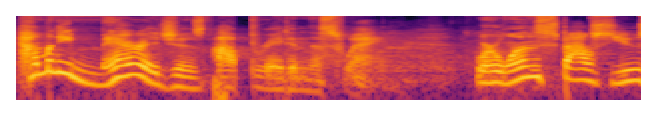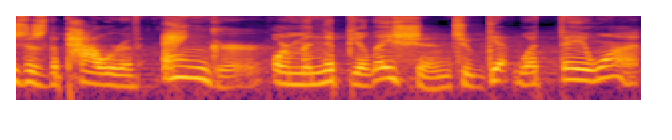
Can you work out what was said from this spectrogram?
How many marriages operate in this way? Where one spouse uses the power of anger or manipulation to get what they want.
